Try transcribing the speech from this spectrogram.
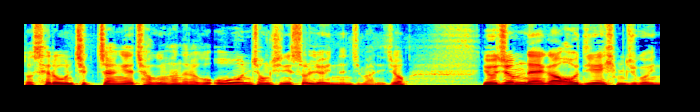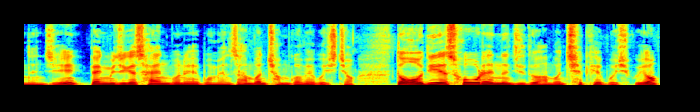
또 새로운 직장에 적응하느라고 온 정신이 쏠려 있는지 말이죠. 요즘 내가 어디에 힘주고 있는지 백뮤직에 사연 보내보면서 한번 점검해 보시죠. 또 어디에 소홀했는지도 한번 체크해 보시고요.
